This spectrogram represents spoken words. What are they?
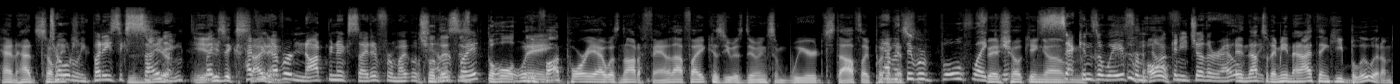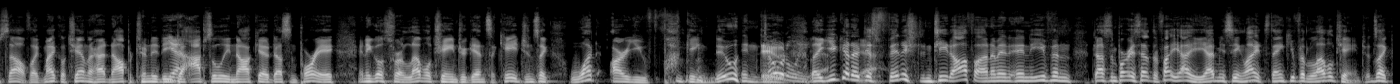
and had so many Totally, but he's exciting. Zero. Like, He's Have you ever not been excited for Michael So Chandler this fight? is the whole when thing. he fought Poirier, I was not a fan of that fight because he was doing some weird stuff, like yeah, putting but his they were both like fish hooking him. seconds away from Oh, knocking each other out. And that's Like, what I mean. And I think he blew it himself. Like Michael Chandler had an opportunity Yeah. to absolutely knock out Dustin Poirier, and he goes for a level change against the cage. And it's like, what are you fucking doing, dude? Totally, Like yeah. you could have just finished and teed off on him. And, and even Dustin Poirier said after the fight, yeah, he had me seeing lights. Thank you for the level change. It's like,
